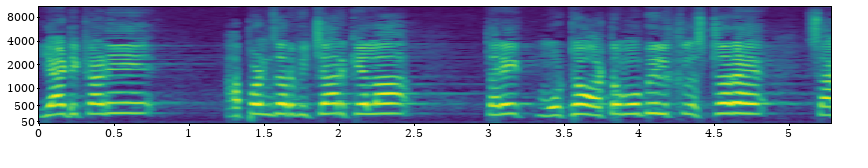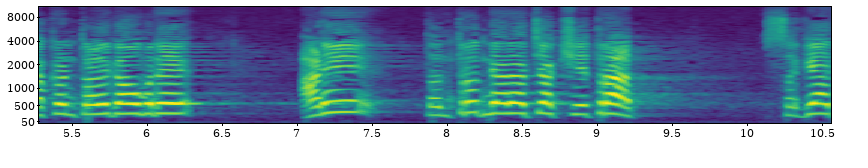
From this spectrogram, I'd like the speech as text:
या ठिकाणी आपण जर विचार केला तर एक मोठं ऑटोमोबाईल क्लस्टर आहे चाकण तळेगावमध्ये. आणि तंत्रज्ञानाच्या क्षेत्रात सगळ्यात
